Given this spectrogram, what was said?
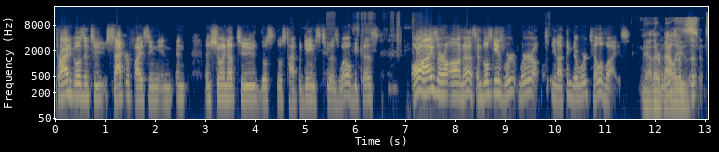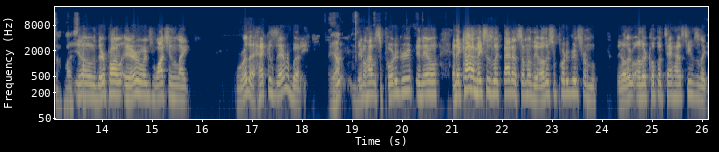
pride goes into sacrificing and and and showing up to those those type of games too as well because all eyes are on us and those games were were you know I think they were televised. yeah, they're and Bally's uh, You know they're probably everyone's watching like where the heck is everybody? yeah. They don't have a supporter group, and they don't, and it kind of makes us look bad at some of the other supporter groups from The other other Copa Tejas has teams like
